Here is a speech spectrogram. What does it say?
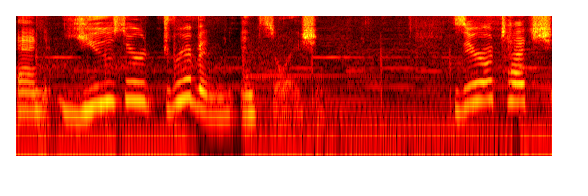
and user driven installation. Zero touch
